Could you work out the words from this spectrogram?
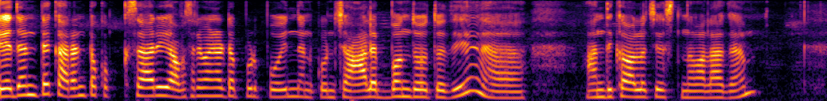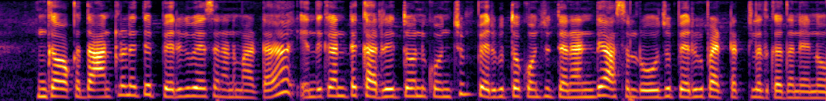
లేదంటే కరెంట్ ఒక్కొక్కసారి అవసరమైనటప్పుడు పోయింది అనుకోండి చాలా ఇబ్బంది అవుతుంది. అందుకే ఆలోచిస్తున్నాం అలాగా. ఇంకా ఒక దాంట్లోనైతే పెరుగు వేసాను అనమాట ఎందుకంటే కర్రీతో కొంచెం పెరుగుతో కొంచెం తినండి. అసలు రోజు పెరుగు పెట్టట్లేదు కదా నేను.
